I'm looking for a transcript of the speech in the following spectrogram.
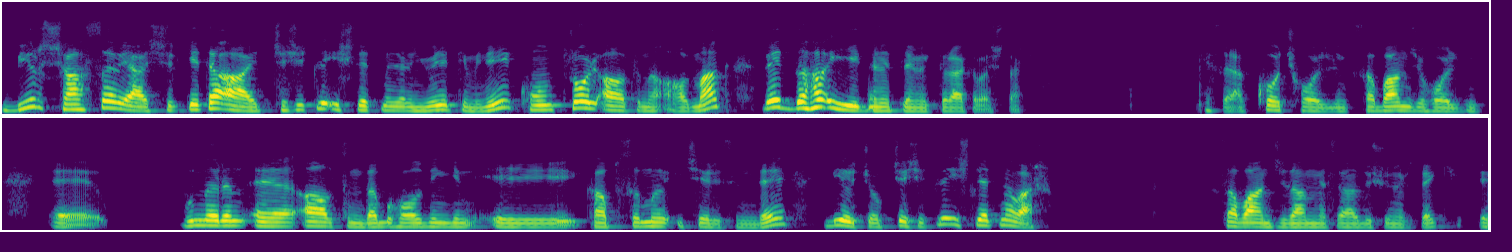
bir şahsa veya şirkete ait çeşitli işletmelerin yönetimini kontrol altına almak ve daha iyi denetlemektir arkadaşlar. Mesela Koç Holding, Sabancı Holding e, bunların e, altında bu holdingin e, kapsamı içerisinde birçok çeşitli işletme var. Sabancı'dan mesela düşünürsek e,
